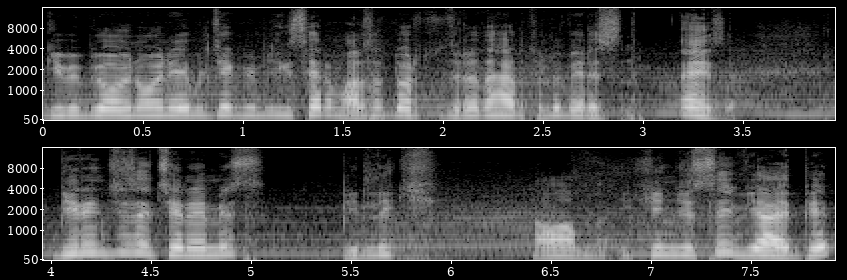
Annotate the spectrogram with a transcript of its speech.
gibi bir oyun oynayabilecek bir bilgisayarın varsa 400 lirada her türlü verirsin. Neyse. Birinci seçeneğimiz birlik. Tamam mı? İkincisi VIP.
